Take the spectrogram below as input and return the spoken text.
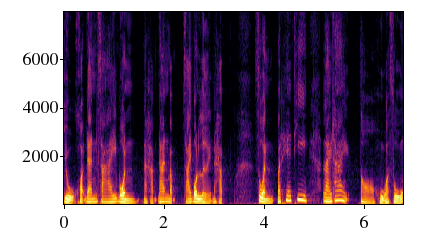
อยู่ขวดแดนซ้ายบนนะครับ ด้านแบบซ้ายบนเลยนะครับ ส่วนประเทศที่รายได้ต่อหัวสูง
